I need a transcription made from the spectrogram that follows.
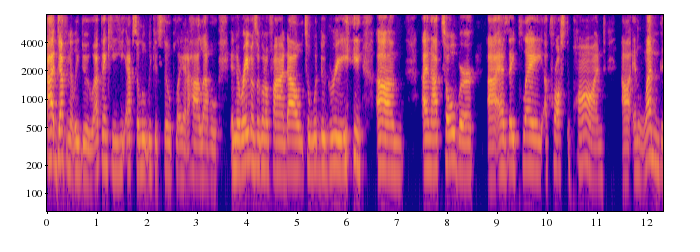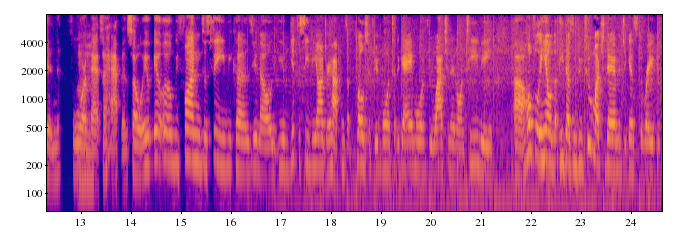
I definitely do. I think he he absolutely could still play at a high level, and the Ravens are going to find out to what degree um, in October uh, as they play across the pond uh, in London for mm-hmm. that to happen. So it, it, will be fun to see because you know you get to see DeAndre Hopkins up close if you're going to the game or if you're watching it on TV. Uh, hopefully he he doesn't do too much damage against the Ravens,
